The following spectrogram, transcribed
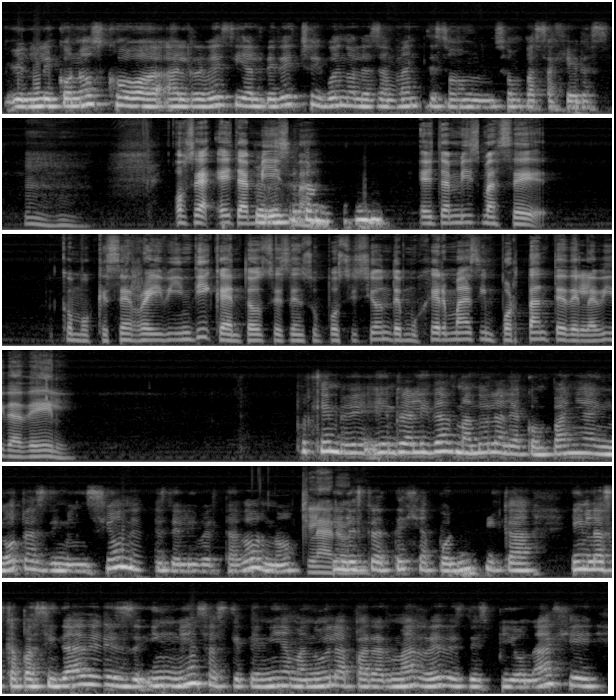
le conozco al revés y al derecho y bueno, las amantes son, son pasajeras. O sea, ella misma, ella misma se como que se reivindica entonces en su posición de mujer más importante de la vida de él. Porque en, realidad Manuela le acompaña en otras dimensiones del libertador, ¿no? Claro. En la estrategia política, en las capacidades inmensas que tenía Manuela para armar redes de espionaje,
